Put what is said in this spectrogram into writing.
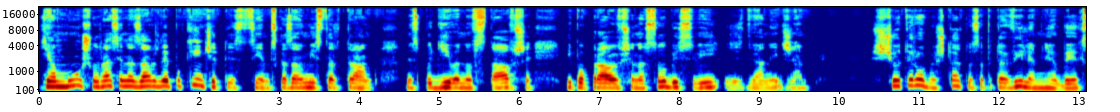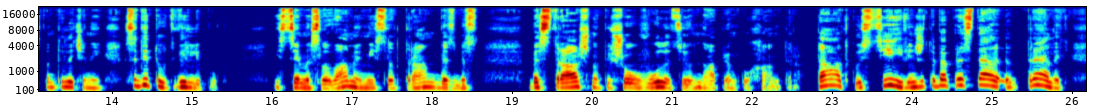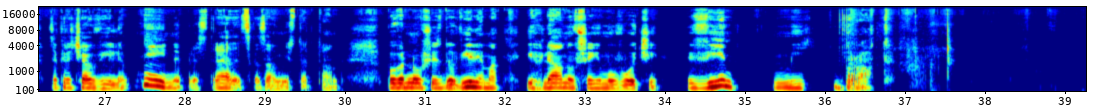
Я мушу раз і назавжди покінчити з цим, сказав містер Трант, несподівано вставши і поправивши на собі свій різдвяний джемпер. Що ти робиш, тато? запитав Вільям, неабияк спантеличений. Сиди тут, Вілліпук. І з цими словами містер Трант без, без, безстрашно пішов вулицею в напрямку Хантера. Татку, стій, він же тебе пристрелить, закричав Вільям. Ні, не пристрелить, сказав містер Трант, повернувшись до Вільяма і глянувши йому в очі. Він мій брат.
